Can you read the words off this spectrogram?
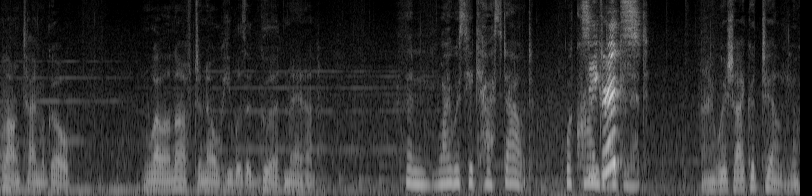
A long time ago. Well enough to know he was a good man. Then why was he cast out? What crime Secrets? did he commit? I wish I could tell you.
